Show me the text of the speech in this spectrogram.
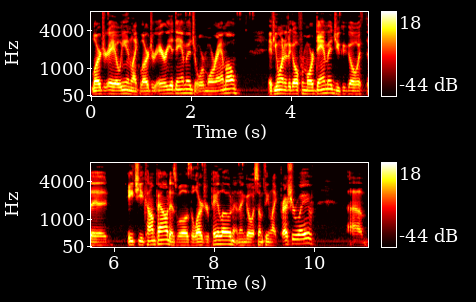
larger AoE and like larger area damage or more ammo. If you wanted to go for more damage, you could go with the HE compound as well as the larger payload, and then go with something like Pressure Wave. Um,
